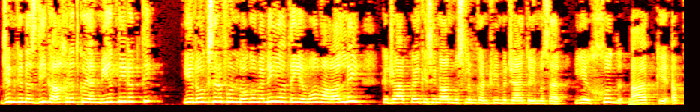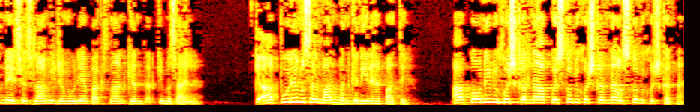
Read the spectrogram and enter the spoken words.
جن کے نزدیک آخرت کوئی اہمیت نہیں رکھتی۔ یہ لوگ صرف ان لوگوں میں نہیں ہوتے، یہ وہ ماحول نہیں کہ جو آپ کہیں کسی نان مسلم کنٹری میں جائے تو یہ مسائل۔ یہ خود آپ کے اپنے اس اسلامی جمہوریہ پاکستان کے اندر کے مسائل ہیں کہ آپ پورے مسلمان بن کے نہیں رہ پاتے۔ آپ کو انہیں بھی خوش کرنا ہے، آپ کو اس کو بھی خوش کرنا ہے، اس کو بھی خوش کرنا ہے۔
